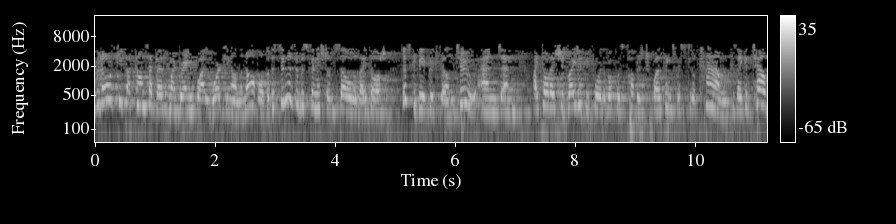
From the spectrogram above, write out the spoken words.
I would always keep that concept out of my brain while working on the novel, but as soon as it was finished and sold, I thought this could be a good film too. And um, I thought I should write it before the book was published while things were still calm, because I could tell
